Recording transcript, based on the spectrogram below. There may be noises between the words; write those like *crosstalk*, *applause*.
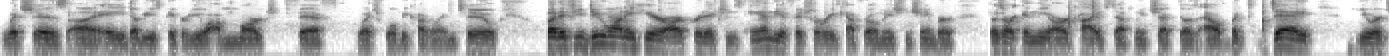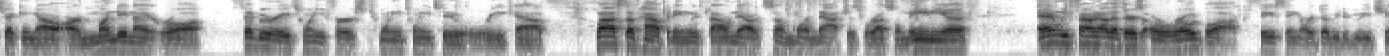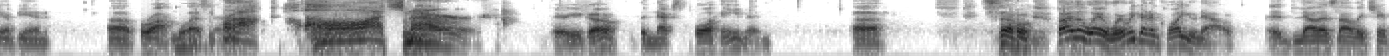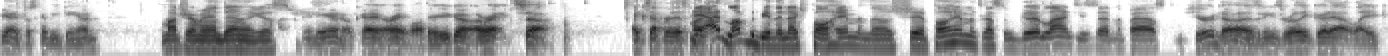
which is uh, AEW's pay per view on March fifth, which we'll be covering too. But if you do want to hear our predictions and the official recap for Elimination Chamber, those are in the archives. Definitely check those out. But today, you are checking out our Monday Night Raw, February 21st, 2022 recap. Lot of stuff happening. We found out some more matches for WrestleMania. And we found out that there's a roadblock facing our WWE champion, uh, Brock Lesnar. Brock Lesnar. There you go. The next Paul Heyman. Uh, *laughs* so, by the way, what are we going to call you now? Uh, Now that's not like champion, it's just going to be Dan. Macho Man Dan, I guess. And Dan, okay. All right. Well, there you go. All right. So, except for this Hey, much, I'd love to be the next Paul Heyman, though. Shit, Paul Heyman's got some good lines he said in the past. sure does. And he's really good at like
